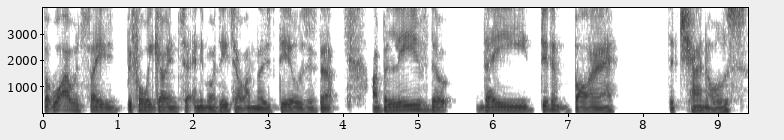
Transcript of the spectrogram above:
But what I would say before we go into any more detail on those deals is that I believe that they didn't buy the channels,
